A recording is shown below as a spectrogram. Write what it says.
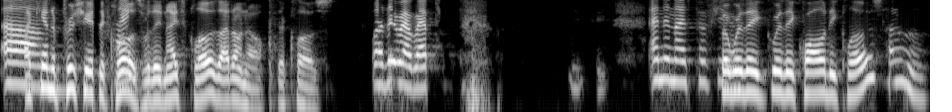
I um, can't appreciate the clothes. Were they nice clothes? I don't know. They're clothes. Well, they were wrapped. and a nice perfume. But were they were they quality clothes? I don't know.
